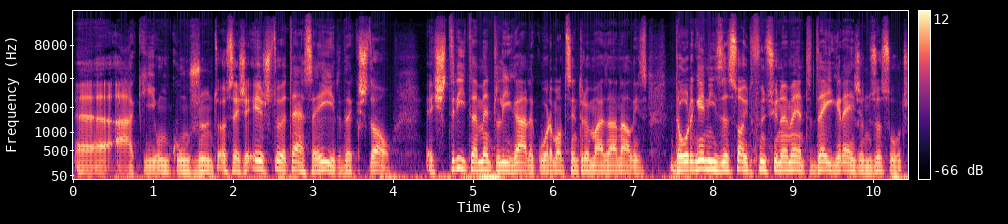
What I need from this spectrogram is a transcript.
Eh, há aqui um conjunto, ou seja, eu estou até a sair da questão estritamente ligada, que o Armando centrou mais a análise, da organização e do funcionamento da Igreja nos Açores.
